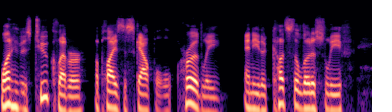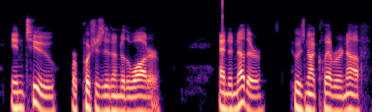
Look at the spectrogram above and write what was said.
one who is too clever applies the scalpel hurriedly and either cuts the lotus leaf in two or pushes it under the water. And another, who is not clever enough,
